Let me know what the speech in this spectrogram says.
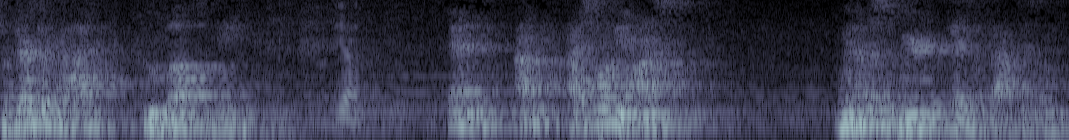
but there's a God who loves me. Yeah. And I'm, I just want to be honest. We have this weird thing with baptism.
